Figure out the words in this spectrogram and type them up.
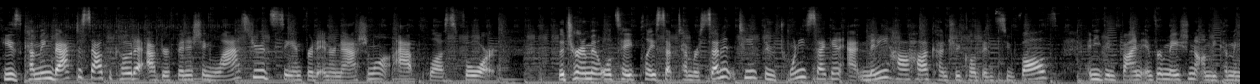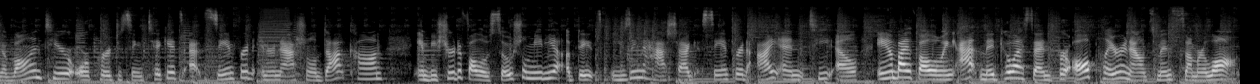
He is coming back to South Dakota after finishing last year's Sanford International at plus four. The tournament will take place September 17th through 22nd at Minnehaha Country Club in Sioux Falls, and you can find information on becoming a volunteer or purchasing tickets at sanfordinternational.com. And be sure to follow social media updates using the hashtag SanfordINTL and by following at MidcoSN for all player announcements summer long.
